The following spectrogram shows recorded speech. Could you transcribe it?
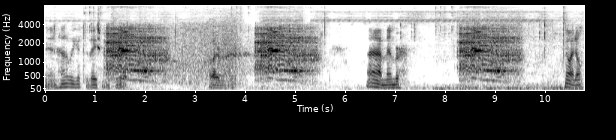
And how do we get to the basement? I forget. Oh, I remember. Ah, I remember. No, I don't.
